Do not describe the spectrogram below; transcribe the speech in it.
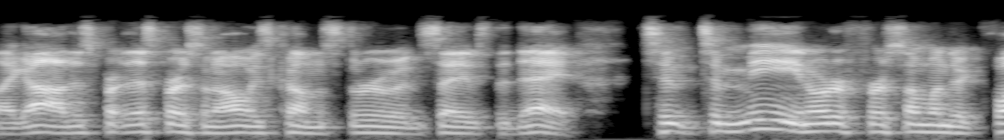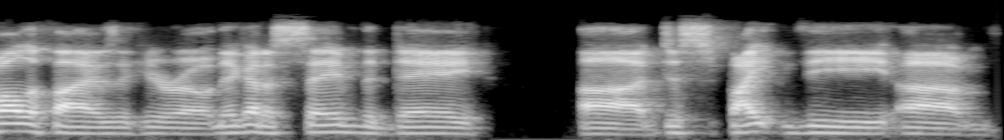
Like, ah, this per- this person always comes through and saves the day. To to me, in order for someone to qualify as a hero, they got to save the day, uh, despite the um,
